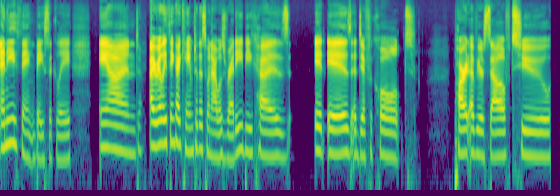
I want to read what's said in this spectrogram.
anything basically. And I really think I came to this when I was ready because it is a difficult part of yourself to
